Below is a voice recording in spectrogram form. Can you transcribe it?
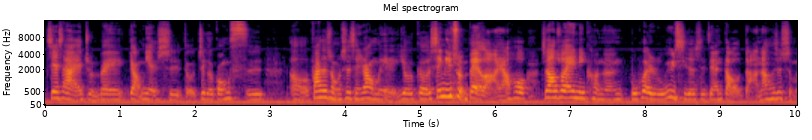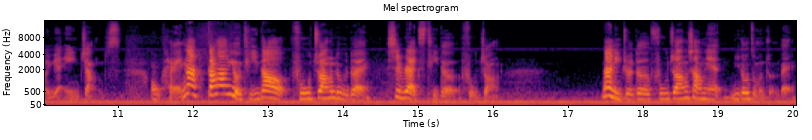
接下来准备要面试的这个公司，呃，发生什么事情，让我们也有一个心理准备啦，然后知道说，哎，你可能不会如预期的时间到达，然后是什么原因这样子。OK，那刚刚有提到服装，对不对？是 Rex 提的服装。那你觉得服装上面你都怎么准备？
